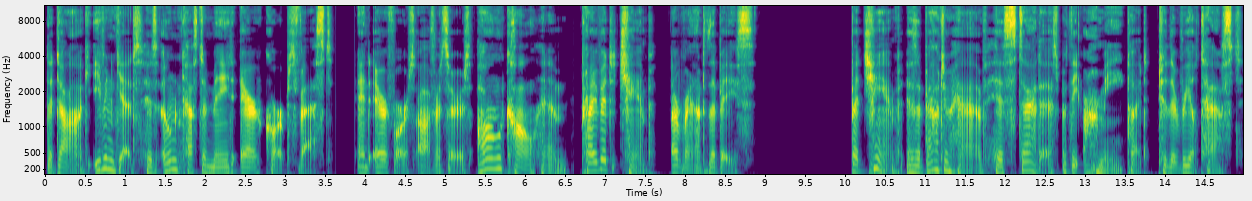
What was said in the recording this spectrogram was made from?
The dog even gets his own custom made Air Corps vest, and Air Force officers all call him Private Champ around the base. But Champ is about to have his status with the Army put to the real test.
